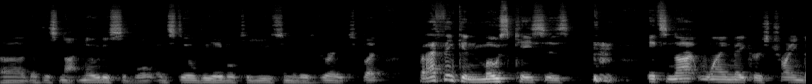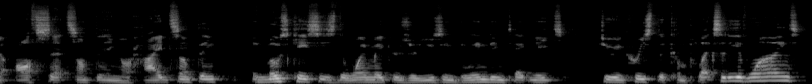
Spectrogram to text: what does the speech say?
uh, that it's not noticeable and still be able to use some of those grapes. But but I think in most cases, it's not winemakers trying to offset something or hide something. In most cases, the winemakers are using blending techniques to increase the complexity of wines.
